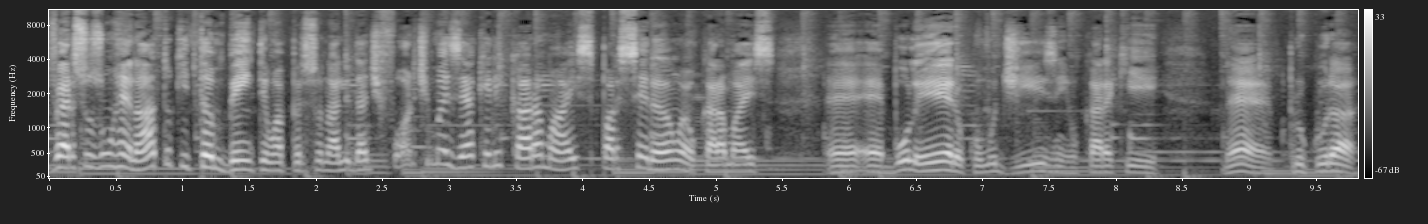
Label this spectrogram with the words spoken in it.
versus um Renato que também tem uma personalidade forte, mas é aquele cara mais parceirão, é o cara mais é, é boleiro, como dizem, o cara que né, procura,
